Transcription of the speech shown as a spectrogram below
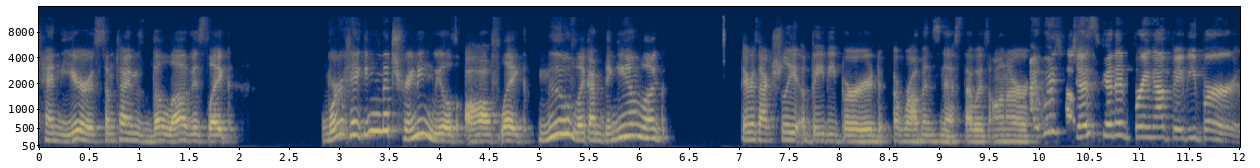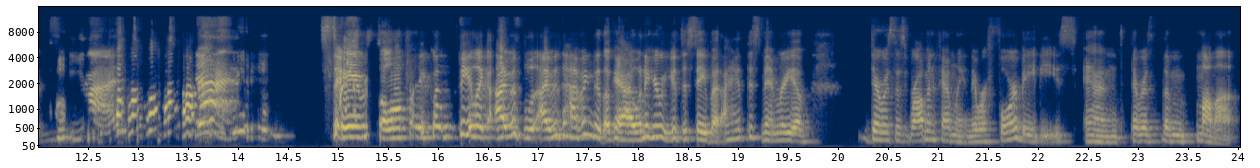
10 years. Sometimes the love is like we're taking the training wheels off, like move. Like I'm thinking of like there's actually a baby bird, a robin's nest that was on our I was just gonna bring up baby birds. Yes. yes. Same soul frequency. Like I was I was having this. Okay, I want to hear what you have to say, but I have this memory of there was this robin family and there were four babies, and there was the mama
